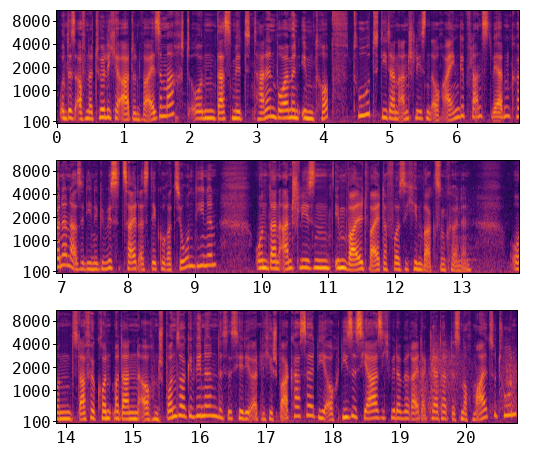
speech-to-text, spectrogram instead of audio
und das auf natürliche Art und Weise macht und das mit Tannenbäumen im Topf tut, die dann anschließend auch eingepflanzt werden können, also die eine gewisse Zeit als Dekoration dienen und dann anschließend im Wald weiter vor sich hin wachsen können. Und dafür konnte man dann auch einen Sponsor gewinnen. Das ist hier die örtliche Sparkasse, die auch dieses Jahr sich wieder bereit erklärt hat, das nochmal zu tun.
